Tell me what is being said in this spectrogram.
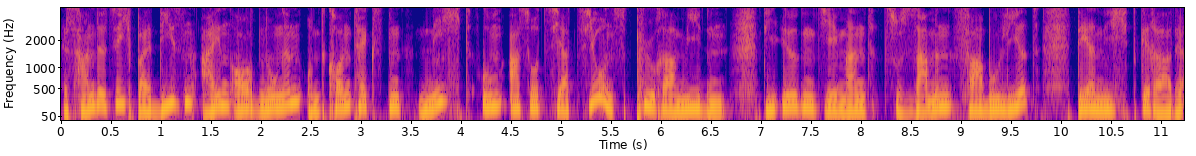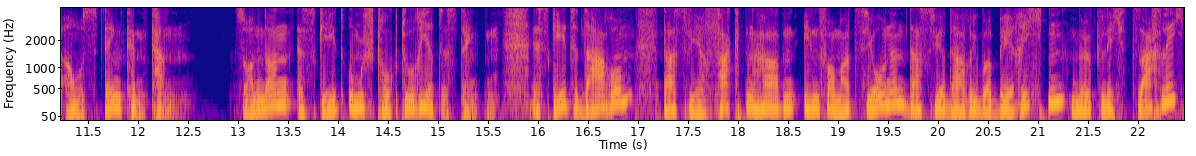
Es handelt sich bei diesen Einordnungen und Kontexten nicht um Assoziationspyramiden, die irgendjemand zusammenfabuliert, der nicht geradeaus denken kann sondern es geht um strukturiertes Denken. Es geht darum, dass wir Fakten haben, Informationen, dass wir darüber berichten, möglichst sachlich,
